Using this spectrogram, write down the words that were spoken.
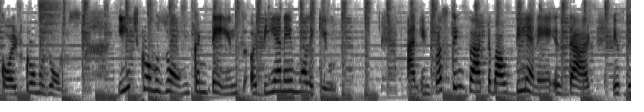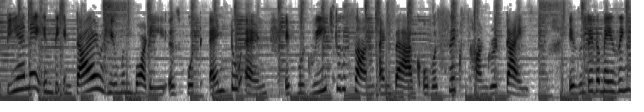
called chromosomes. Each chromosome contains a DNA molecule. An interesting fact about DNA is that if the DNA in the entire human body is put end to end, it would reach to the sun and back over 600 times. Isn't it amazing?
